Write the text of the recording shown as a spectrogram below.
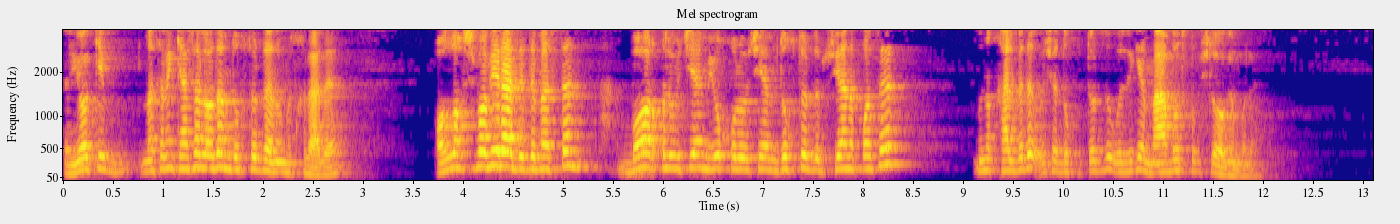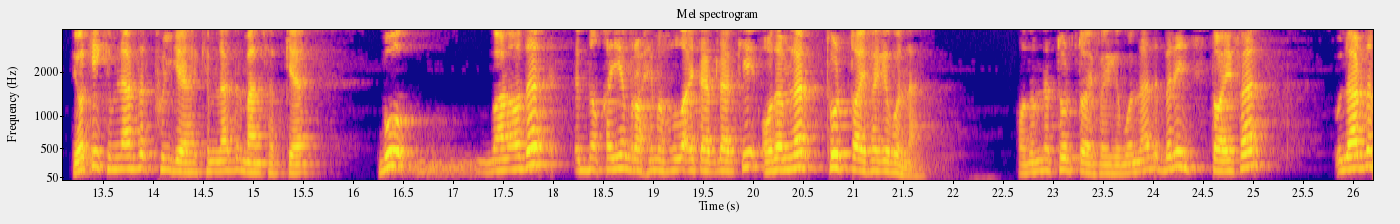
yoki masalan kasal odam doktordan umid qiladi. Olloh shifo beradi demasdan bor qiluvchi ham yo'q qiluvchi ham doktor deb suyanib qolsa uni qalbida o'sha doktorni o'ziga ma'bud qilib ushlab olgan bo'ladi. Yoki kimlardir pulga kimlardir mansabga. Bu ma'noda ibn qayyim rahimaulloh aytadilarki odamlar to'rt toifaga bo'linadi. Odamlar to'rt toifaga bo'linadi. Birinchisi toifa ularni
